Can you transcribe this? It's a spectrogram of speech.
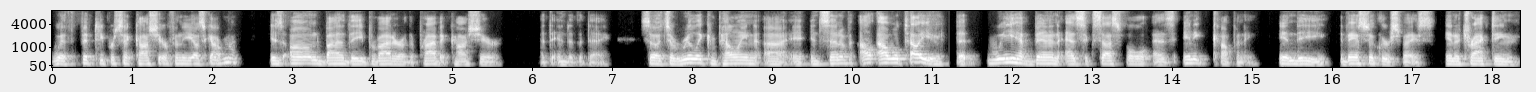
with 50% cost share from the US government is owned by the provider of the private cost share at the end of the day. So it's a really compelling uh, incentive. I'll, I will tell you that we have been as successful as any company in the advanced nuclear space in attracting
